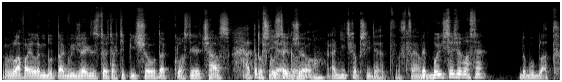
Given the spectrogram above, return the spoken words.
v Love Islandu, tak víš, že existuješ, tak ti píšou, tak vlastně je čas a to, to přijde, zkusit, jako, že jo. Randíčko přijde. To chcem. Nebojíš se, že vlastně do bublat.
